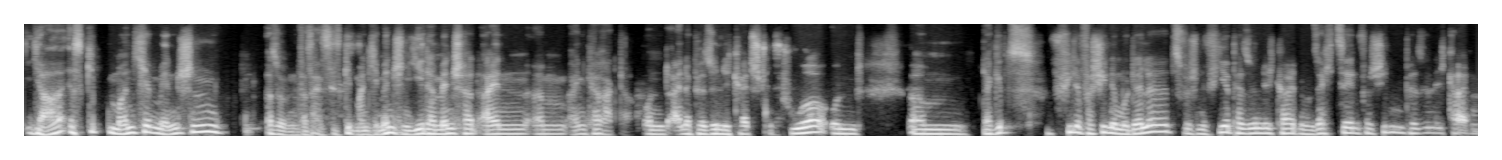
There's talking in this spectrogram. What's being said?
ja, es gibt manche Menschen, also was heißt, es gibt manche Menschen, jeder Mensch hat einen, ähm, einen Charakter und eine Persönlichkeitsstruktur und ähm, da gibt es viele verschiedene Modelle zwischen vier Persönlichkeiten und 16 verschiedenen Persönlichkeiten.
